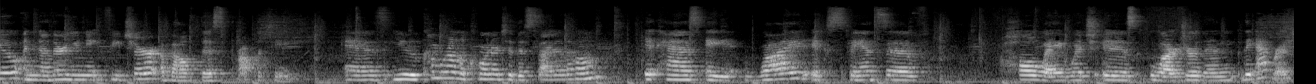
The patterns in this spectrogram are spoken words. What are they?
You another unique feature about this property. As you come around the corner to this side of the home, it has a wide, expansive hallway, which is larger than the average.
